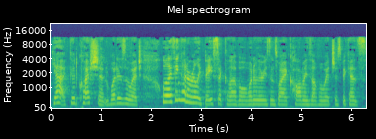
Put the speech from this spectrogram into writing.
Yeah, good question. What is a witch? Well, I think on a really basic level, one of the reasons why I call myself a witch is because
